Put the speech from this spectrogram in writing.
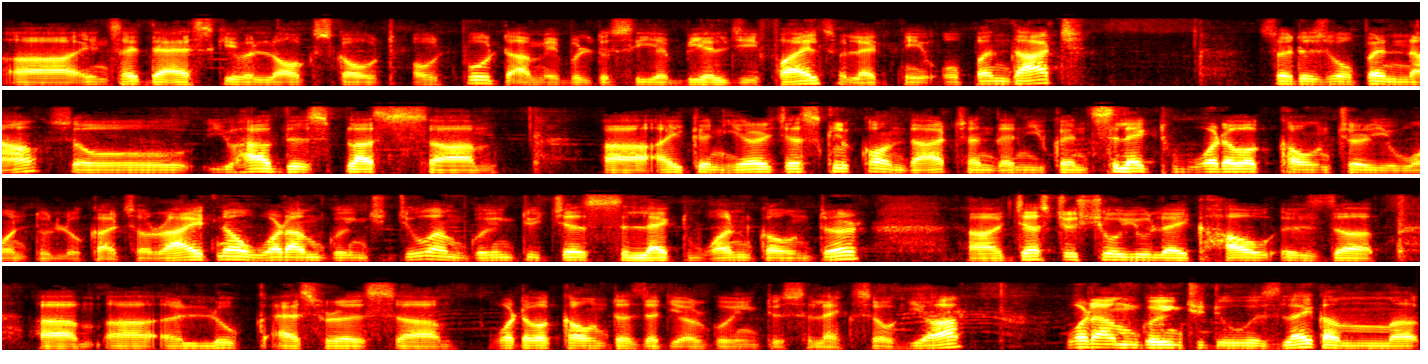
uh, inside the SQL LogScout output, I'm able to see a BLG file. So let me open that. So it is open now. So you have this plus um, uh, icon here. Just click on that and then you can select whatever counter you want to look at. So right now what I'm going to do, I'm going to just select one counter uh, just to show you like how is the um, uh, look as far as um, whatever counters that you're going to select. So here, what I'm going to do is like I'm uh,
